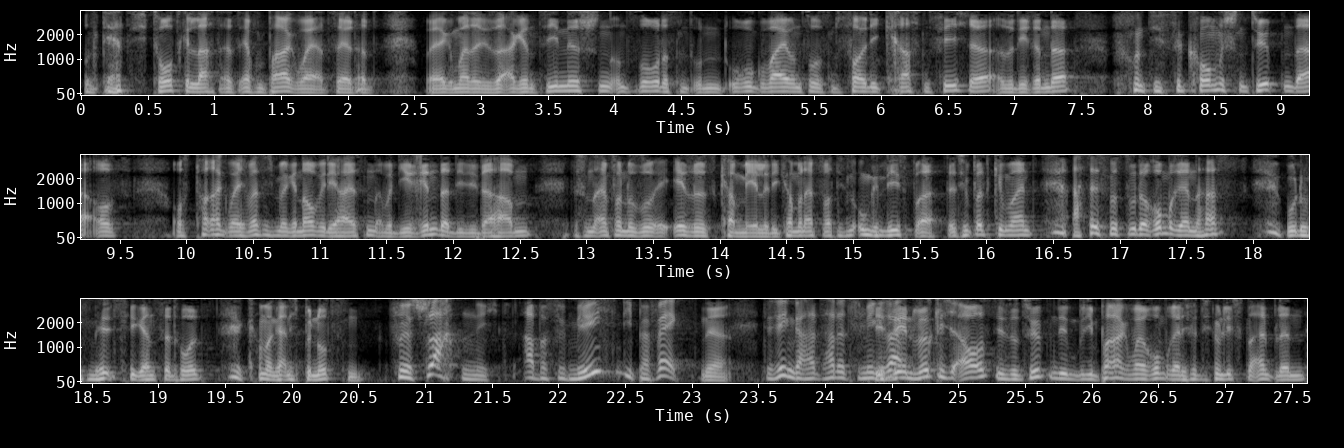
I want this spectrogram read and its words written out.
Und der hat sich totgelacht, als er von Paraguay erzählt hat. Weil er gemeint hat, diese argentinischen und so, das sind und Uruguay und so, das sind voll die krassen Viecher, also die Rinder. Und diese komischen Typen da aus, aus Paraguay, ich weiß nicht mehr genau, wie die heißen, aber die Rinder, die die da haben, das sind einfach nur so Eselskamele. Die kann man einfach, die sind ungenießbar. Der Typ hat gemeint, alles, was du da rumrennen hast, wo du Milch die ganze Zeit holst, kann man gar nicht benutzen. Fürs Schlachten nicht. Aber für Milch sind die perfekt. Ja. Deswegen hat, hat er zu mir Die gesagt. sehen wirklich aus, diese Typen, die, die in Paraguay rumrennen, ich würde die am liebsten einblenden.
